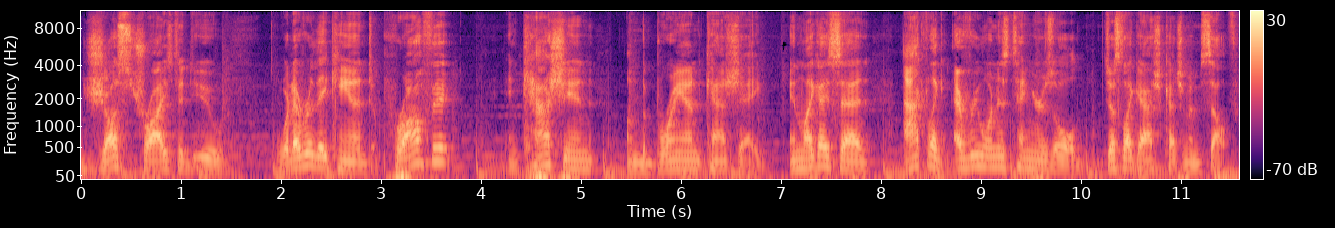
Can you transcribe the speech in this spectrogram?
just tries to do whatever they can to profit and cash in on the brand cachet. And like I said, act like everyone is 10 years old, just like Ash Ketchum himself.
